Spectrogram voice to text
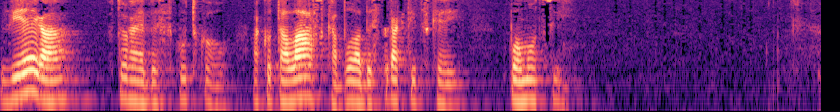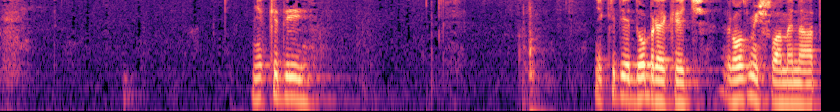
Viera, ktorá je bez skutkov, ako tá láska bola bez praktickej pomoci. Niekedy, niekedy je dobré, keď rozmýšľame nad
